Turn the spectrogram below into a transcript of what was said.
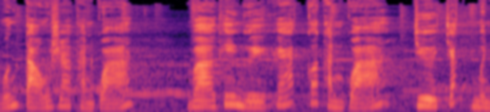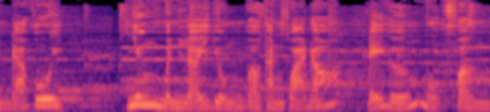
vẫn tạo ra thành quả, và khi người khác có thành quả, chưa chắc mình đã vui. Nhưng mình lợi dụng vào thành quả đó để hưởng một phần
